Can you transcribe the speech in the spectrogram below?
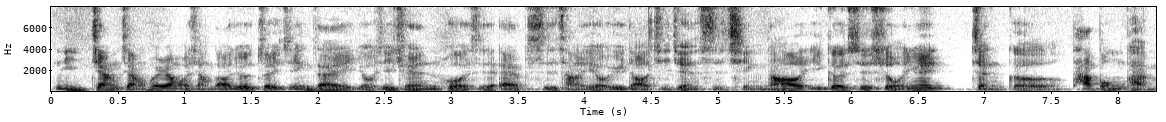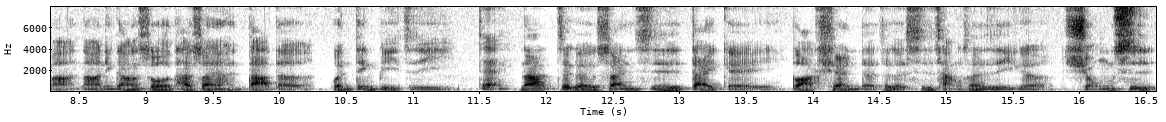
你这样讲会让我想到，就是最近在游戏圈或者是 App 市场也有遇到几件事情。然后一个是说，因为整个它崩盘嘛，然后你刚刚说它算很大的稳定币之一。对。那这个算是带给 Blockchain 的这个市场算是一个熊市。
